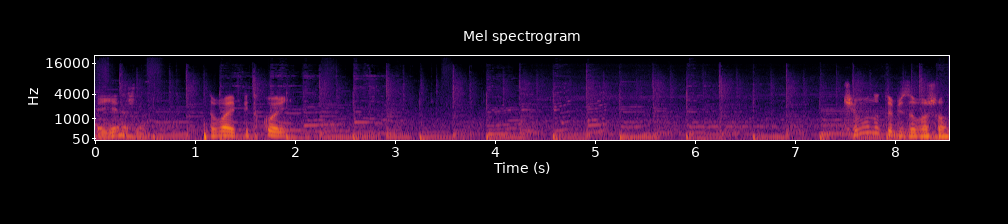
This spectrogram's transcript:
Ти їдеш, да? давай під корінь. Чим воно тобі заважало?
